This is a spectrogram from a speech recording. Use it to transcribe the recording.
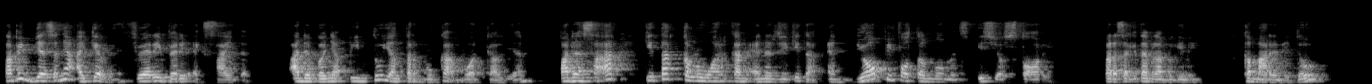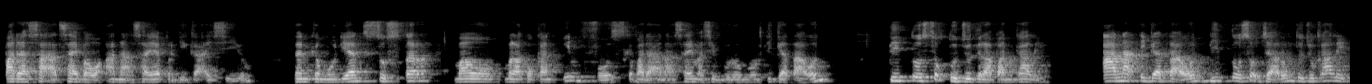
Tapi biasanya I get very very excited. Ada banyak pintu yang terbuka buat kalian pada saat kita keluarkan energi kita. And your pivotal moments is your story. Pada saat kita bilang begini, kemarin itu pada saat saya bawa anak saya pergi ke ICU, dan kemudian suster mau melakukan infus kepada anak saya masih berumur 3 tahun, ditusuk 7-8 kali. Anak 3 tahun ditusuk jarum 7 kali.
